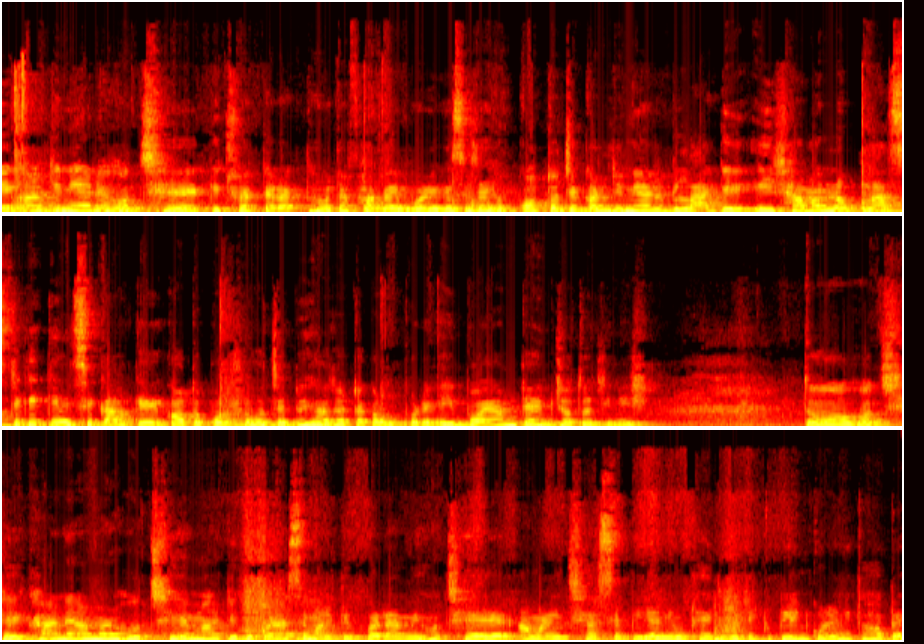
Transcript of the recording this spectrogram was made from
এই কন্টেনিয়ারে হচ্ছে কিছু একটা রাখতে হবে এটা ফাঁকাই পড়ে গেছে। যাই হোক, কত যে কন্টেনিয়ার লাগে, এই সামান্য প্লাস্টিকে কিনছি কালকে, গত পরশু হচ্ছে দুই হাজার টাকার উপরে, এই বয়াম টাইপ যত জিনিস। তো হচ্ছে এখানে আমার হচ্ছে মাল্টি কুকার আছে মাল্টি কুকারে আমি হচ্ছে আমার ইচ্ছে আছে বিরিয়ানি উঠাই দেবো একটু ক্লিন করে নিতে হবে।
